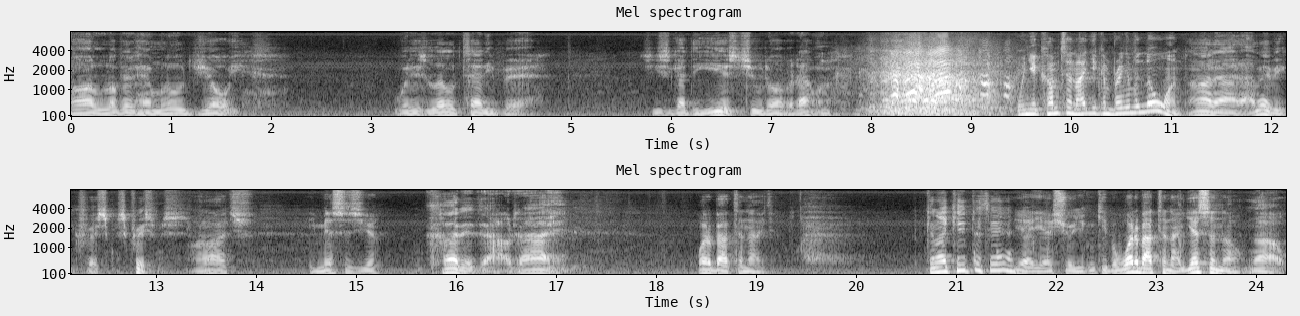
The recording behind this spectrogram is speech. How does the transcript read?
Oh, look at him, little Joey. With his little teddy bear. She's got the ears chewed off of that one. When you come tonight, you can bring him a new one. Oh, no, no, maybe Christmas, Christmas. Arch, he misses you. Cut it out, huh? What about tonight? Can I keep this here? Yeah, yeah, sure, you can keep it. What about tonight? Yes or no? No,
